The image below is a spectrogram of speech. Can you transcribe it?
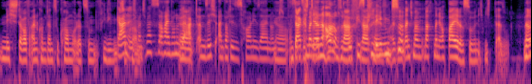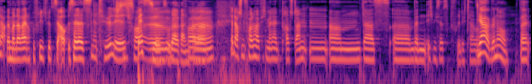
nicht darauf ankommt, dann zu kommen oder zum Befriedigen Gar zu nicht. kommen. Manchmal ist es auch einfach nur Ja. der Akt an sich, einfach dieses Horny sein und ja. Und da kann man ja dann auch noch so nach, doof, klingt. Also manchmal macht man ja auch beides, so wenn ich mich, also, ne, Ja. wenn man dabei noch befriedigt wird, ist ja auch, ist ja das Natürlich, voll, Beste so daran. Aber ich hatte auch schon voll häufig Männer, die drauf standen, ähm, dass, ähm, wenn ich mich selbst befriedigt habe. ja, genau. Weil,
